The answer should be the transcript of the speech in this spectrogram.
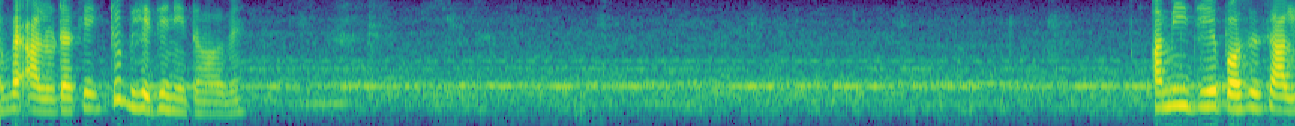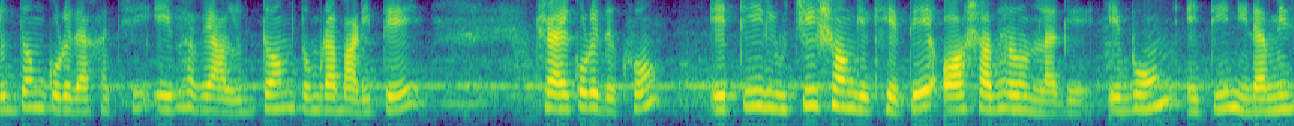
এবার আলুটাকে একটু ভেজে নিতে হবে। আমি যে প্রসেসে আলুর দম করে দেখাচ্ছি, এইভাবে আলুর দম তোমরা বাড়িতে ট্রাই করে দেখো। এটি লুচির সঙ্গে খেতে অসাধারণ লাগে এবং এটি নিরামিষ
